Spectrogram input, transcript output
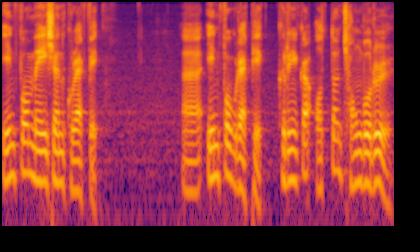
information graphic, 아, infographic 그러니까 어떤 정보를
